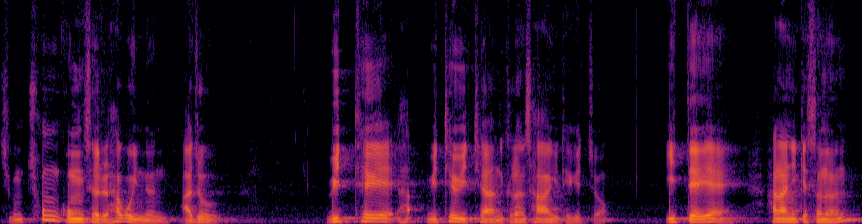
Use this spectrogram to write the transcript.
지금 총 공세를 하고 있는 아주 위태 위태위태한 그런 상황이 되겠죠. 이때에 하나님께서는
